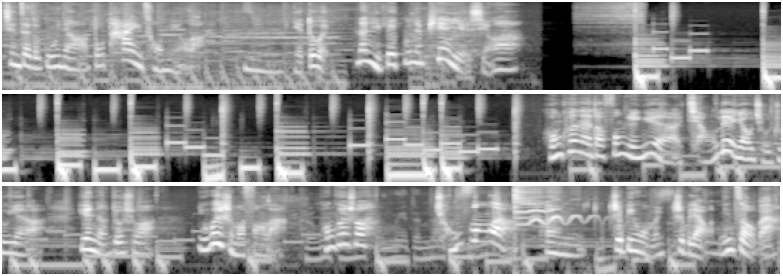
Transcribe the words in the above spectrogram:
现在的姑娘都太聪明了。嗯，也对，那你被姑娘骗也行啊。洪坤来到疯人院啊，强烈要求住院啊。院长就说：“你为什么疯了？”洪坤说：“穷疯了。”嗯，这病我们治不了，你走吧。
